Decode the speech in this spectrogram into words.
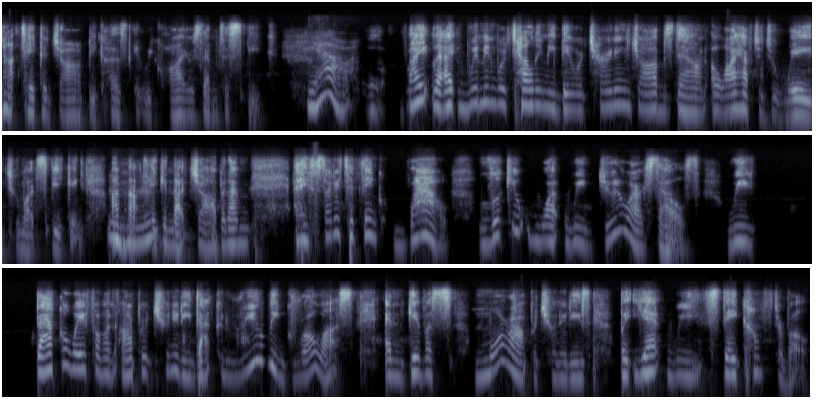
not take a job because it requires them to speak. Yeah. Right. Like women were telling me they were turning jobs down. Oh, I have to do way too much speaking. Mm-hmm. I'm not mm-hmm. taking that job. And I'm and I started to think, wow, look at what we do to ourselves. We back away from an opportunity that could really grow us and give us more opportunities, but yet we stay comfortable.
